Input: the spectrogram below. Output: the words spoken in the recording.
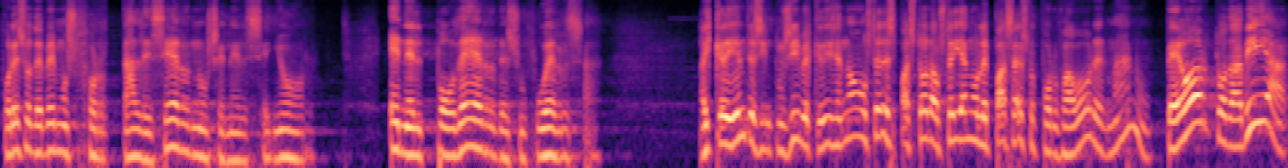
Por eso debemos fortalecernos en el Señor, en el poder de su fuerza. Hay creyentes inclusive que dicen, no, usted es pastor, a usted ya no le pasa esto. Por favor, hermano, peor todavía.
